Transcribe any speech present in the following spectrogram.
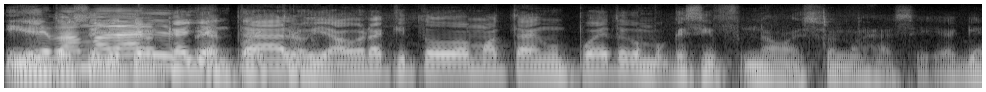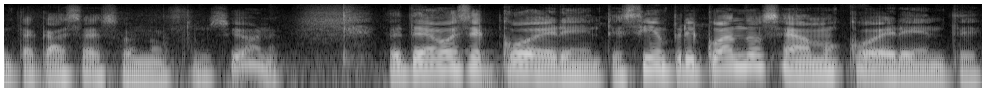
y, Y le entonces yo tengo que allantarlo y ahora aquí todos vamos a estar en un puesto como que si... No, eso no es así. Aquí en esta casa eso no funciona. Entonces tenemos que ser coherentes, siempre y cuando seamos coherentes,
